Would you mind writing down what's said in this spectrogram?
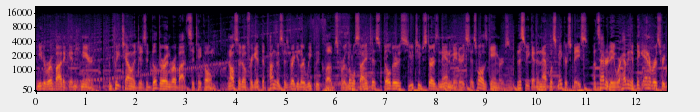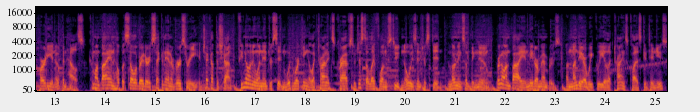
meet a robotic engineer, complete challenges, and build their own robots to take home. And also don't forget that Pongos has regular weekly clubs for little scientists, builders, YouTube stars, and animators, as well as gamers. And this week at Annapolis Makerspace, on Saturday, we're having a big anniversary party and open house. Come on by and help us celebrate our second anniversary and check out the shop. If you know anyone interested in woodworking, electronics, crafts, or just a lifelong student always interested in learning something new, bring on by and meet our members. On Monday, our weekly electronics class continues.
